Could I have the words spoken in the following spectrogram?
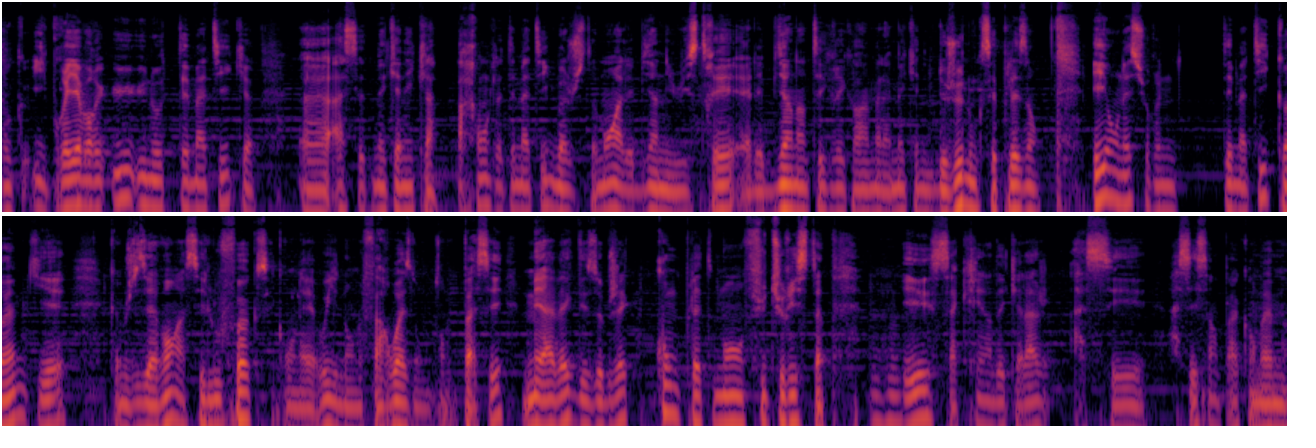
Donc, il pourrait y avoir eu une autre thématique euh, à cette mécanique-là. Par contre, la thématique, bah, justement, elle est bien illustrée, elle est bien intégrée quand même à la mécanique de jeu, donc c'est plaisant. Et on est sur une thématique quand même qui est, comme je disais avant, assez loufoque. C'est qu'on est, oui, dans le Far West, donc dans le passé, mais avec des objets complètement futuristes. Et ça crée un décalage assez, assez sympa quand même.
